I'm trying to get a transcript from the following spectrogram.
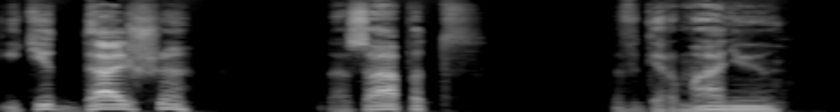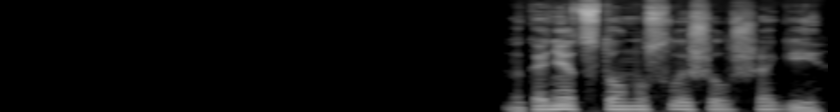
идти дальше, на запад, в Германию. Наконец-то он услышал шаги.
